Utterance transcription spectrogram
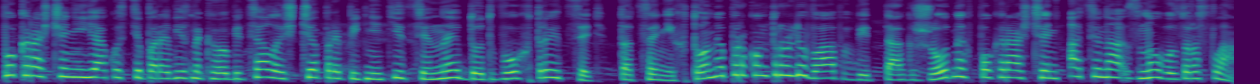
Покращені якості перевізники обіцяли ще при піднятті ціни до 2,30. Та це ніхто не проконтролював. Відтак жодних покращень, а ціна знову зросла.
